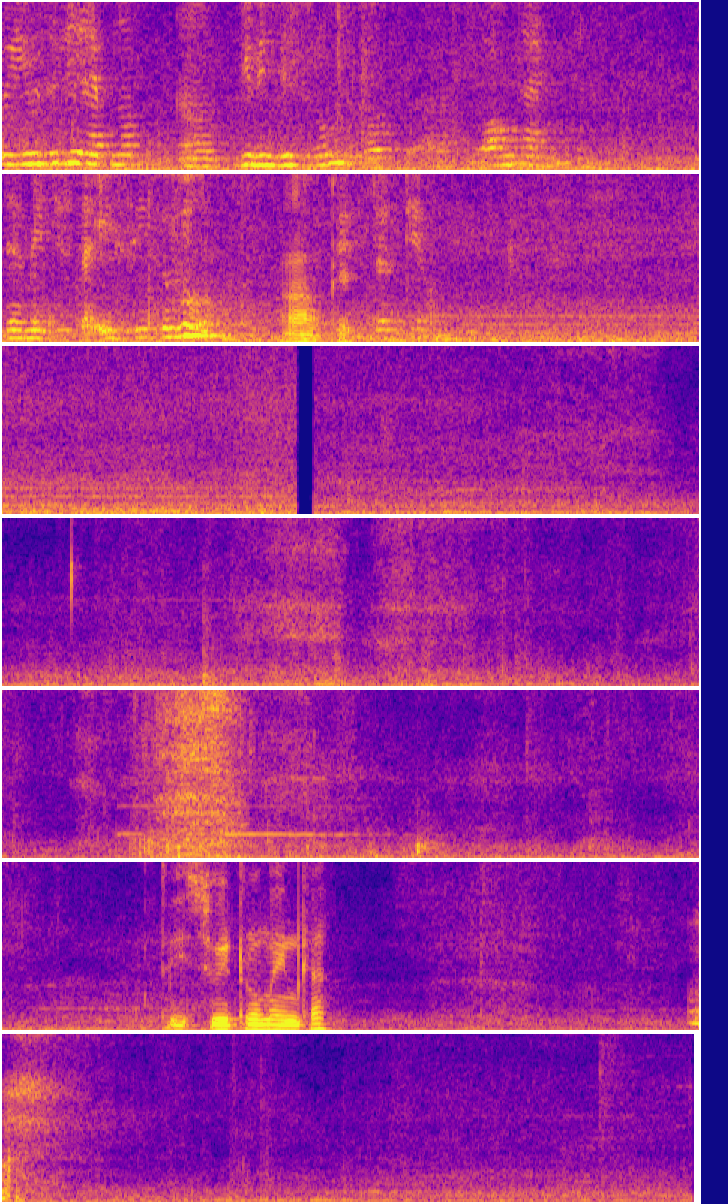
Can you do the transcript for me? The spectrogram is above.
We usually have not uh, given this room because uh, long time just damaged the AC, so Ah, okay. dirty only. तो ये sweet room है इनका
